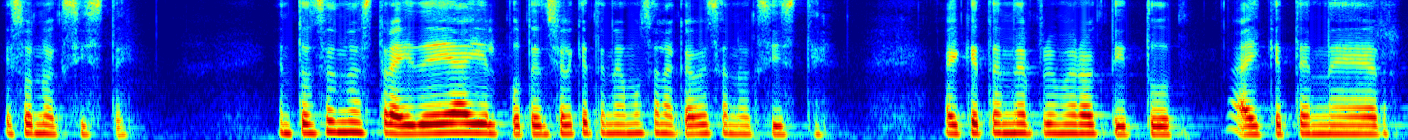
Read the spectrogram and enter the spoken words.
eso no existe. Entonces nuestra idea y el potencial que tenemos en la cabeza no existe. Hay que tener primero actitud, hay que tener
